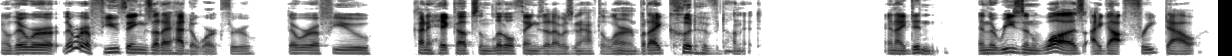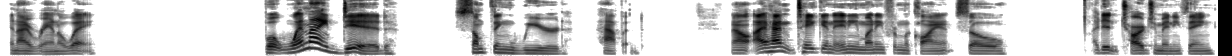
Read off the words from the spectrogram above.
You know, there were there were a few things that I had to work through. There were a few kind of hiccups and little things that I was going to have to learn, but I could have done it. And I didn't. And the reason was I got freaked out and I ran away. But when I did, something weird happened. Now, I hadn't taken any money from the client, so I didn't charge him anything.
